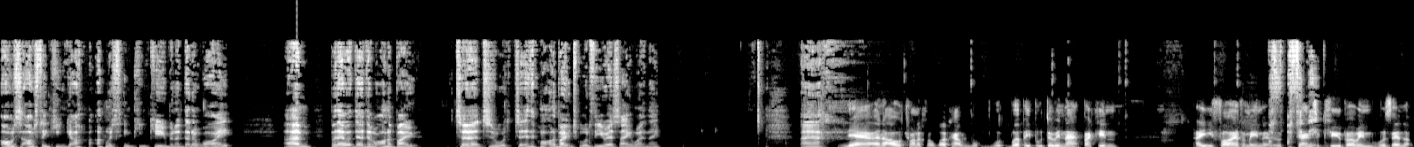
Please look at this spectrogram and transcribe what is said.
I was I was thinking I was thinking Cuban. I don't know why, um, but they were they, they were on a boat to, to, to they were on a boat towards the USA, weren't they? Uh, Yeah, and I was trying to kind of work out w- w- were people doing that back in '85? I mean, I think going they- to Cuba. I mean, was there? Not,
